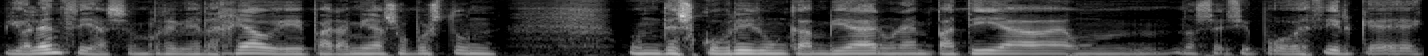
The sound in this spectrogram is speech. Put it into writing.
violencias, un privilegiado y para mí ha supuesto un, un descubrir, un cambiar, una empatía, no sé si puedo decir que,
